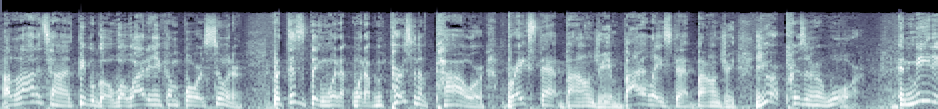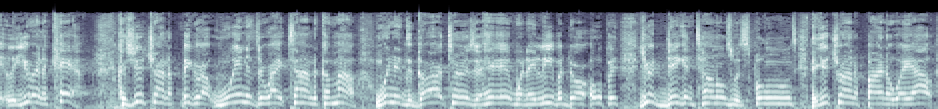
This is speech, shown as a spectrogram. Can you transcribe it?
a lot of times people go, well, why didn't you come forward sooner? But this is the thing, when a, when a person of power breaks that boundary and violates that boundary, you're a prisoner of war immediately you're in a camp because you're trying to figure out when is the right time to come out. When did the guard turns their head, when they leave a door open, you're digging tunnels with spoons and you're trying to find a way out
